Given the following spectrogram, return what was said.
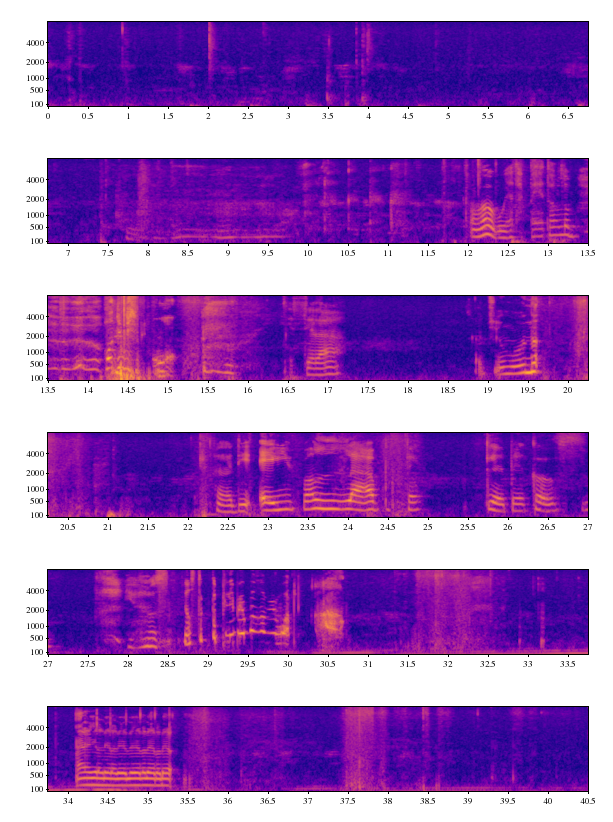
Aa, bu yatakta yatalım. Hadi biz. Oh. Mesela. Saçım onu. Hadi eyvallah. Bu da göbek olsun. Yas, yastıkta bile bir mavi var.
